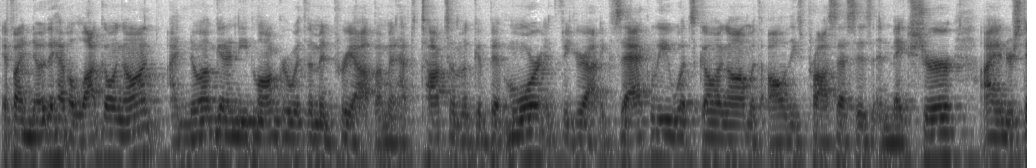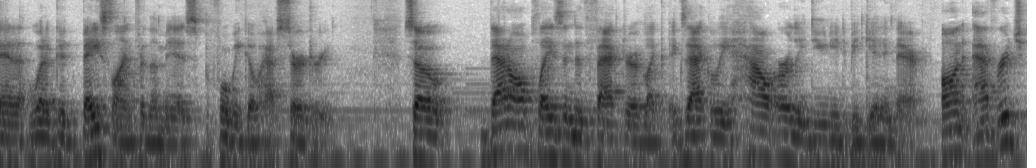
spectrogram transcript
If I know they have a lot going on, I know know I'm going to need longer with them in pre-op. I'm going to have to talk to them a good bit more and figure out exactly what's going on with all these processes and make sure I understand what a good baseline for them is before we go have surgery. So that all plays into the factor of like exactly how early do you need to be getting there. On average,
